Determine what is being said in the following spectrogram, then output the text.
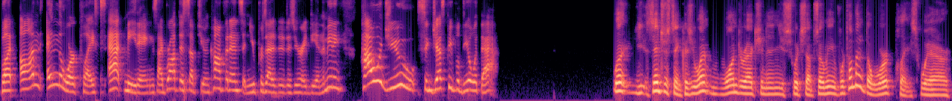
But on in the workplace at meetings, I brought this up to you in confidence and you presented it as your idea in the meeting. How would you suggest people deal with that? Well, it's interesting because you went one direction and you switched up. So I mean, if we're talking about the workplace where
